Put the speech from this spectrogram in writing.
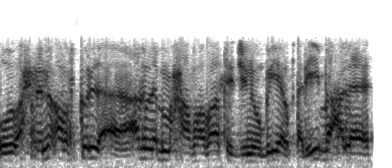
وإحنا نعرف كل أغلب محافظات الجنوبية القريبة على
